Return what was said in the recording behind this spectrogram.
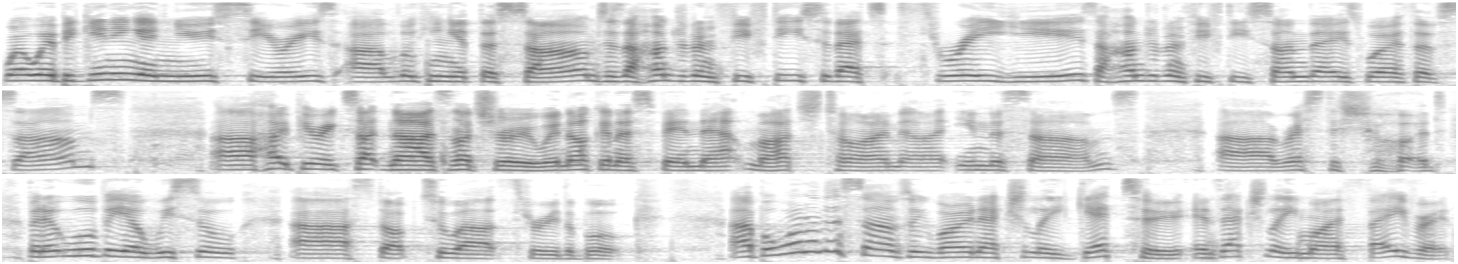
Well, we're beginning a new series uh, looking at the Psalms. There's 150, so that's three years, 150 Sundays worth of Psalms. I uh, hope you're excited. No, it's not true. We're not going to spend that much time uh, in the Psalms, uh, rest assured. But it will be a whistle uh, stop tour through the book. Uh, but one of the Psalms we won't actually get to, and it's actually my favourite,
